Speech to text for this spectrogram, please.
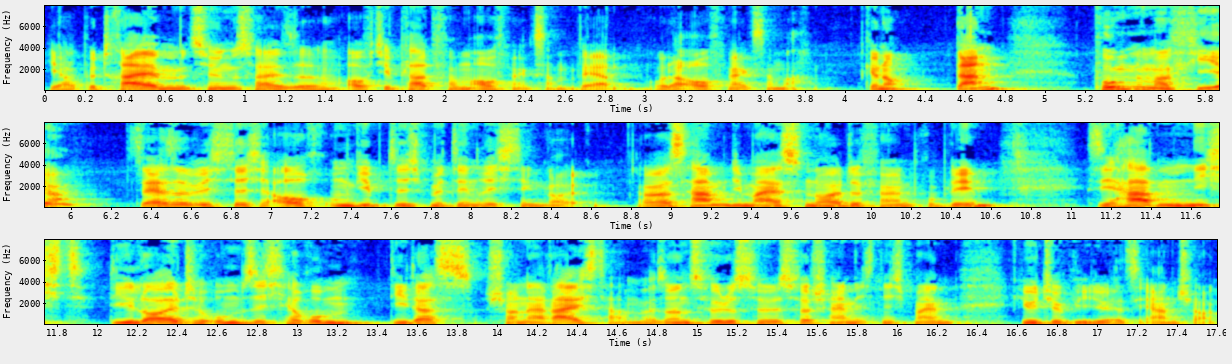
ja, betreiben, beziehungsweise auf die Plattform aufmerksam werden oder aufmerksam machen. Genau. Dann Punkt Nummer vier, sehr, sehr wichtig, auch umgib dich mit den richtigen Leuten. Aber was haben die meisten Leute für ein Problem? Sie haben nicht die Leute um sich herum, die das schon erreicht haben, weil sonst würdest du höchstwahrscheinlich nicht mein YouTube-Video jetzt anschauen.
